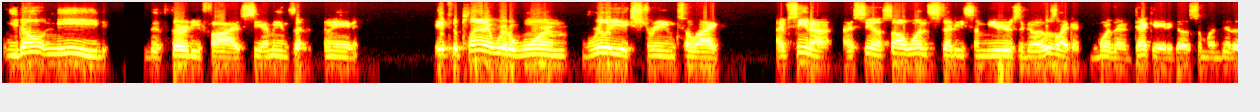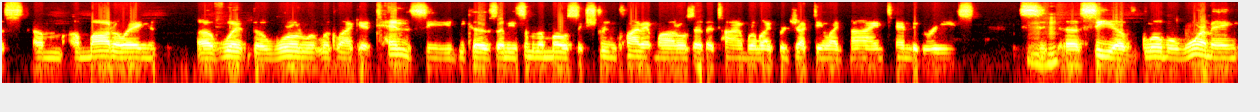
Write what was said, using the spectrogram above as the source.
you don't need the 35 C. I mean, I mean, if the planet were to warm really extreme to like, I've seen a, I see, I saw one study some years ago. It was like a, more than a decade ago. Someone did a, um, a modeling of what the world would look like at 10 C because I mean, some of the most extreme climate models at the time were like projecting like nine, 10 degrees C, Mhm. uh, C of global warming.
